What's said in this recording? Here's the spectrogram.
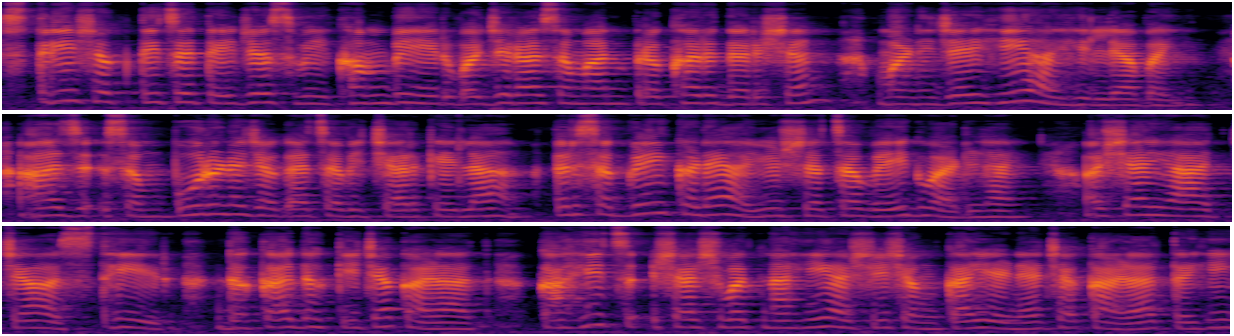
स्त्री शक्तीचे तेजस्वी खंबीर वज्रासमान प्रखर दर्शन म्हणजे ही अहिल्याबाई. आज संपूर्ण जगाचा विचार केला तर सगळीकडे आयुष्याचा वेग वाढलाय. अशा या आजच्या अस्थिर धकाधकीच्या काळात काहीच शाश्वत नाही अशी शंका येण्याच्या काळातही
